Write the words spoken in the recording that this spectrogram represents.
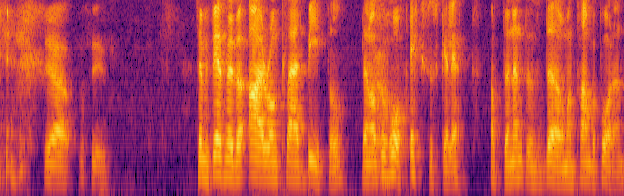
Ja, precis. Sen finns det en som heter Ironclad Beetle. Den har så hårt exoskelett att den inte ens dör om man trampar på den.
